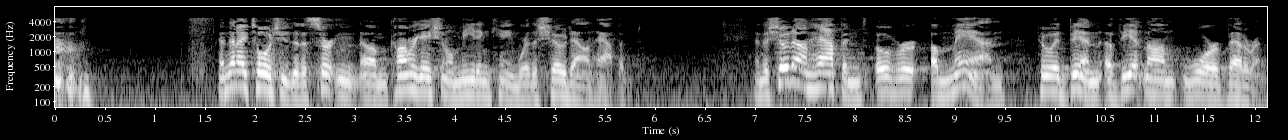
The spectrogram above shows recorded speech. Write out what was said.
and then I told you that a certain um, congregational meeting came where the showdown happened. And the showdown happened over a man who had been a Vietnam War veteran.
